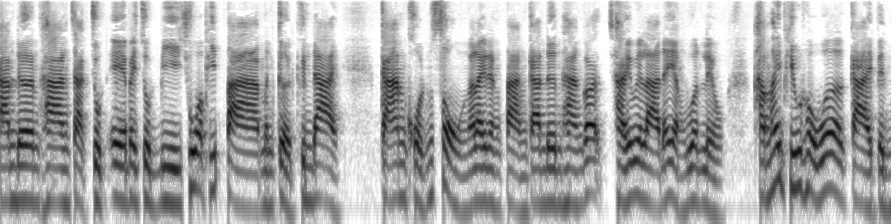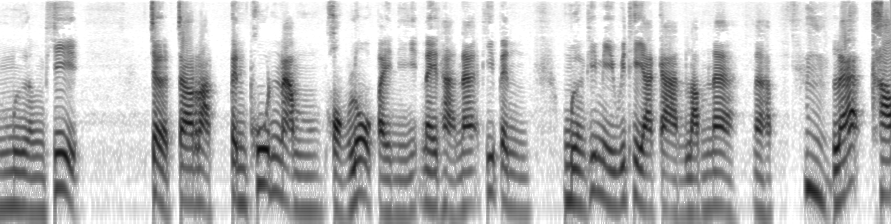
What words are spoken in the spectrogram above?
การเดินทางจากจุด A ไปจุด B ชั่วพริบตามันเกิดขึ้นได้ การขนส่งอะไรต่างๆ การเดินทางก็ใช้เวลาได้อย่างรวดเร็วทำให้ Piltover กลายเป็นเมืองที่เจิดจรัสเป็นผู้นำของโลกใบนี้ ในฐานะที่เป็นเมืองที่มีวิทยาการล้ำหน้านะครับ และเขา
